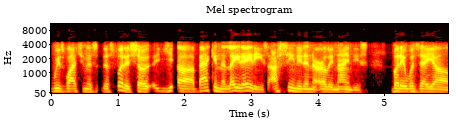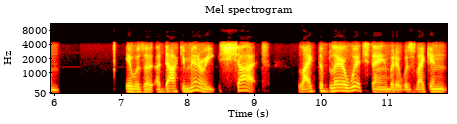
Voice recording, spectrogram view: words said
We was watching this this footage. So uh, back in the late '80s, I've seen it in the early '90s, but it was a um, it was a, a documentary shot like the Blair Witch thing, but it was like in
